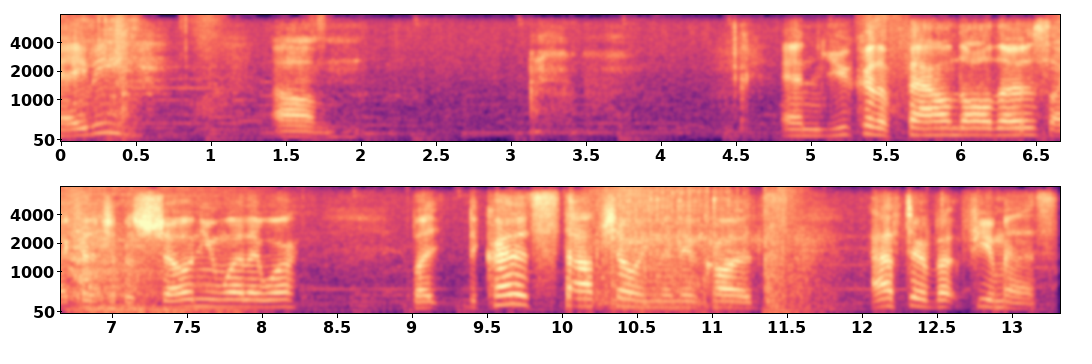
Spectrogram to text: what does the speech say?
maybe. Um, and you could have found all those. I could have just shown you where they were. But the credits stopped showing the new cards after about a few minutes.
